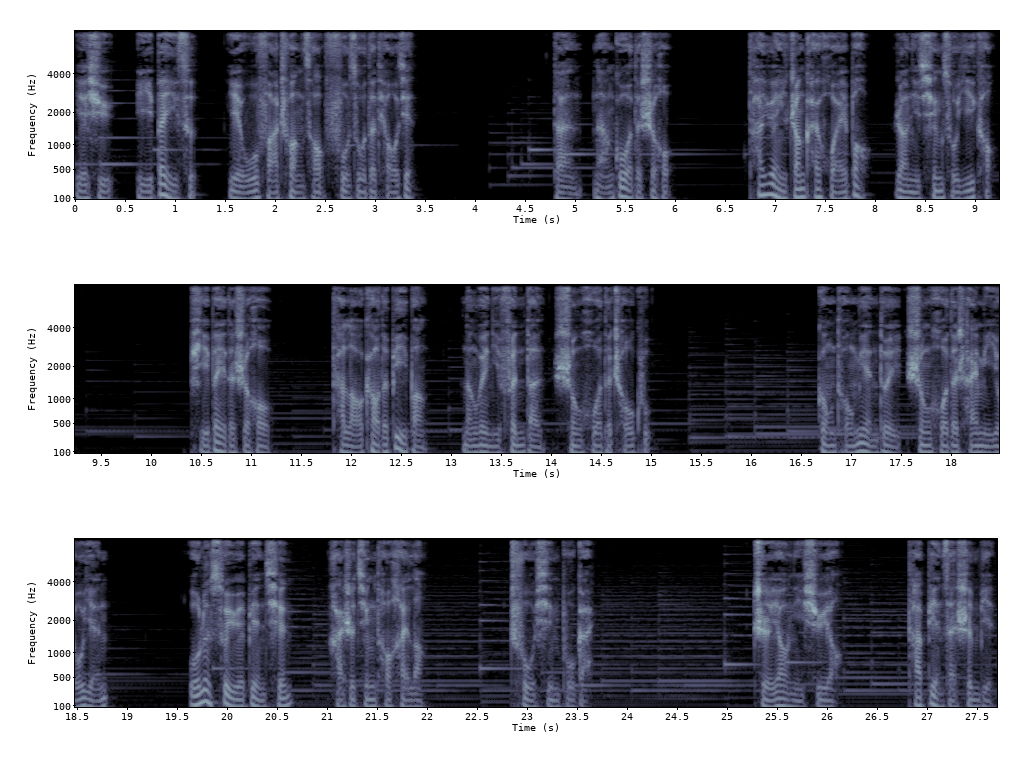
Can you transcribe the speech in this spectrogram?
也许一辈子也无法创造富足的条件。但难过的时候，他愿意张开怀抱，让你倾诉依靠；疲惫的时候，他牢靠的臂膀能为你分担生活的愁苦。共同面对生活的柴米油盐，无论岁月变迁还是惊涛骇浪，初心不改。只要你需要，他便在身边。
